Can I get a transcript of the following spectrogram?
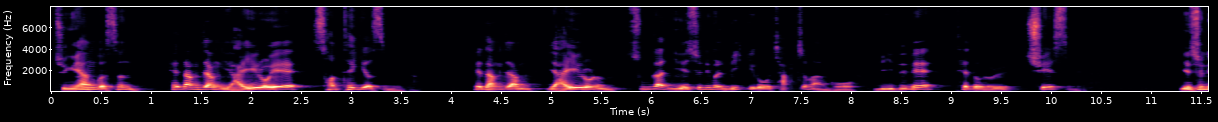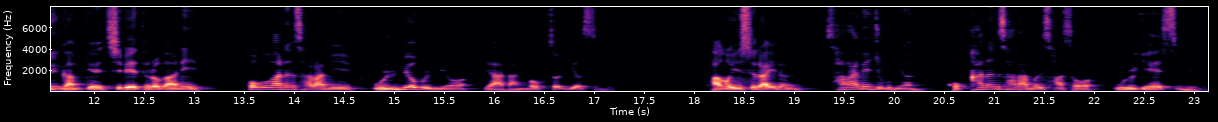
중요한 것은 해당장 야이로의 선택이었습니다. 해당장 야이로는 순간 예수님을 믿기로 작정하고 믿음의 태도를 취했습니다. 예수님과 함께 집에 들어가니 호곡하는 사람이 울며 불며 야단 법석이었습니다. 과거 이스라엘은 사람이 죽으면 곡하는 사람을 사서 울게 했습니다.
